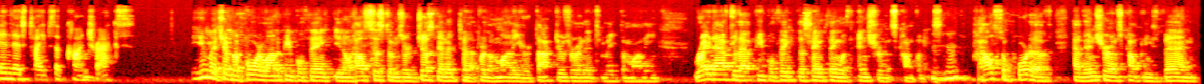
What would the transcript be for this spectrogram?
in those types of contracts. You mentioned before, a lot of people think, you know, health systems are just in it to, for the money or doctors are in it to make the money right after that, people think the same thing with insurance companies. Mm-hmm. How supportive have insurance companies been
